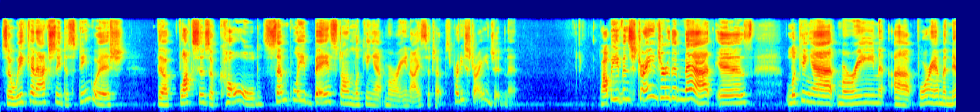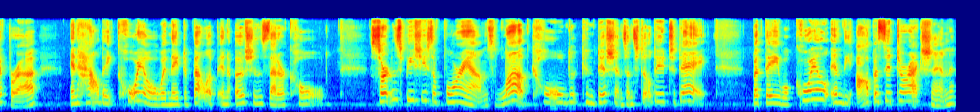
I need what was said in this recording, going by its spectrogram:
So we can actually distinguish the fluxes of cold simply based on looking at marine isotopes. Pretty strange, isn't it? Probably even stranger than that is looking at marine uh, how they coil when they develop in oceans that are cold. Certain species of forams love cold conditions and still do today, but they will coil in the opposite direction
